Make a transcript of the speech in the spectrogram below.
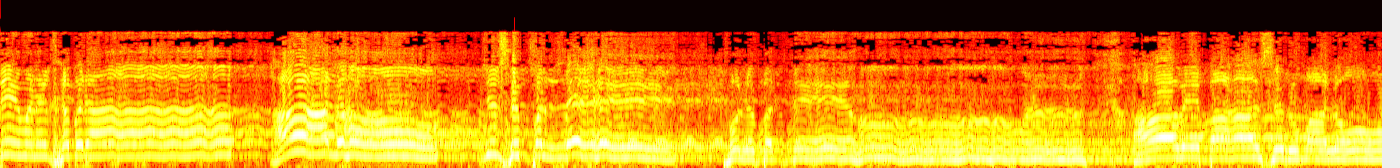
دیون خبر حال ہو، جس پلے فل بدے ہوں۔ آوے باس رومالوں۔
